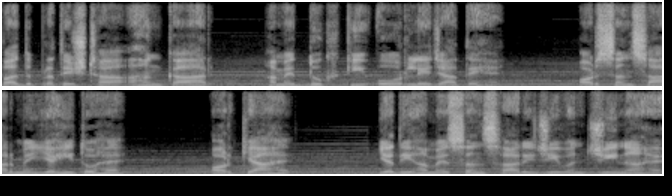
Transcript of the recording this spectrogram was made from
पद प्रतिष्ठा, अहंकार हमें दुख की ओर ले जाते हैं। और संसार में यही तो है। और क्या है? यदि हमें संसारी जीवन जीना है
